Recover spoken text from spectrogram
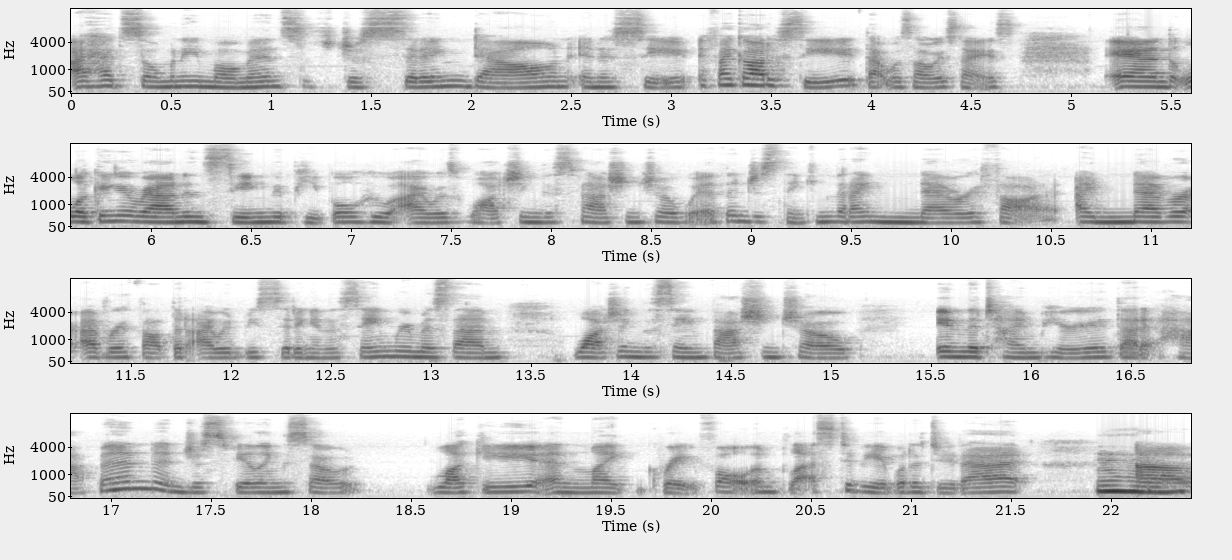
I had so many moments of just sitting down in a seat. If I got a seat, that was always nice. And looking around and seeing the people who I was watching this fashion show with and just thinking that I never thought, I never ever thought that I would be sitting in the same room as them watching the same fashion show in the time period that it happened and just feeling so lucky and like grateful and blessed to be able to do that. Mm-hmm. Um,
